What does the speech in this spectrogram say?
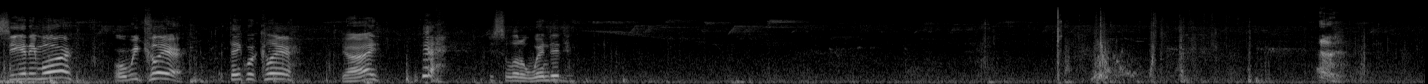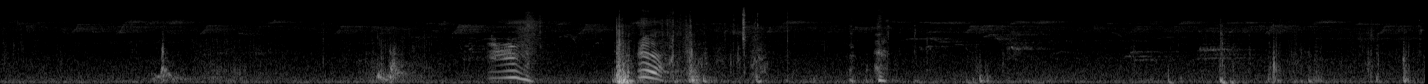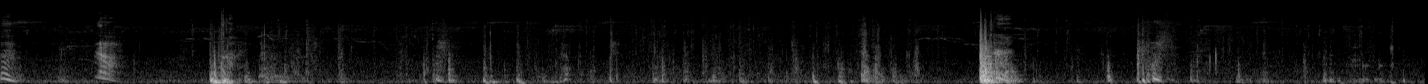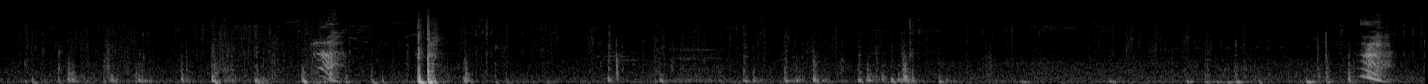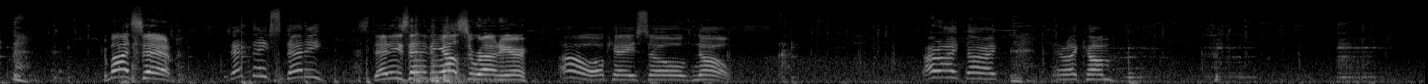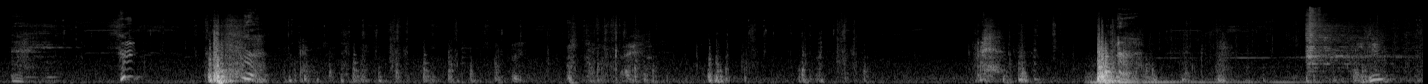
See any more? Or are we clear? I think we're clear. You all right? Yeah, just a little winded. on, Sam! Is that thing steady? Steady as anything else around here. Oh, okay, so no. All right, all right. Here I come.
